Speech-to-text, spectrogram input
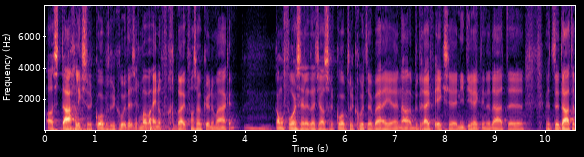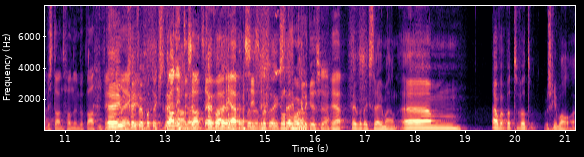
als dagelijkse corporate recruiter, zeg maar, waar je nog gebruik van zou kunnen maken? Ik kan me voorstellen dat je als record recruiter bij uh, nou, bedrijf X uh, niet direct inderdaad uh, het databestand van een bepaald event Nee, ik geef even wat extreem Kan interessant zijn, geef maar, wat, ja, precies. Wat, mogelijk is. Ja. ja. Geef wat extreem aan. Um, nou, wat, wat misschien wel...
